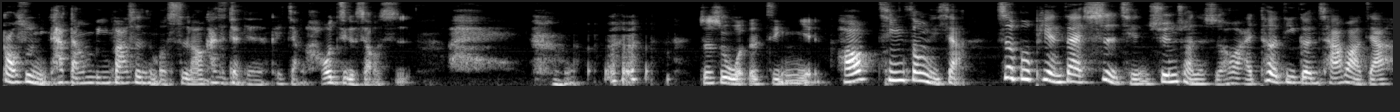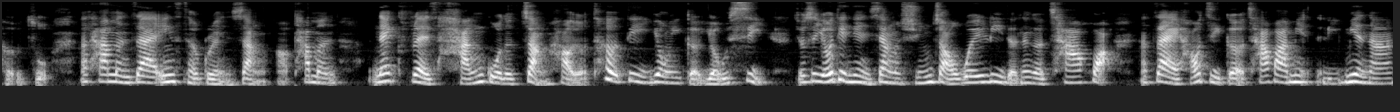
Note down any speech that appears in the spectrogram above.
告诉你他当兵发生什么事，然后开始讲讲讲，可以讲好几个小时。唉，这是我的经验。好，轻松一下。这部片在事前宣传的时候，还特地跟插画家合作。那他们在 Instagram 上啊，他们 Netflix 韩国的账号有特地用一个游戏，就是有点点像寻找威力的那个插画。那在好几个插画面里面呢，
